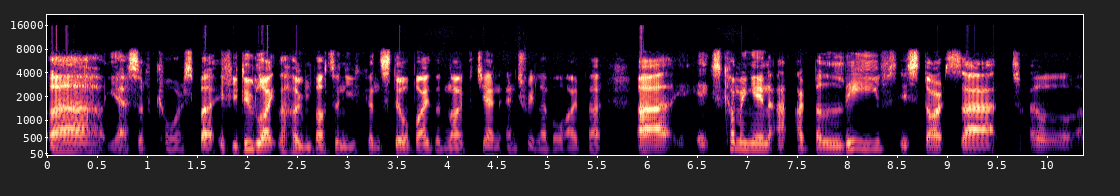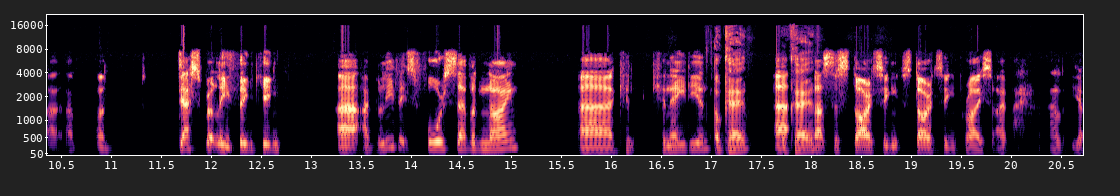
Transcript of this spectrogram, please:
Uh, yes, of course. But if you do like the home button, you can still buy the 9th gen entry level iPad. Uh, it's coming in, at, I believe it starts at, oh, I, I- I'm desperately thinking, uh, I believe it's 479 uh, can, Canadian. Okay. Uh, okay. That's the starting starting price. I, I, yeah,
